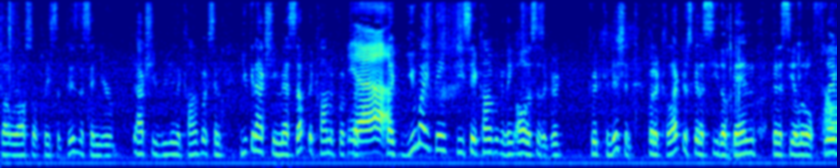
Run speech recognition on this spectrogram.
but we're also a place of business, and you're actually reading the comic books, and you can actually mess up the comic book. like- Yeah. like you might think you see a comic book and think, oh, this is a good good condition, but a collector's gonna see the bend, gonna see a little flick,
